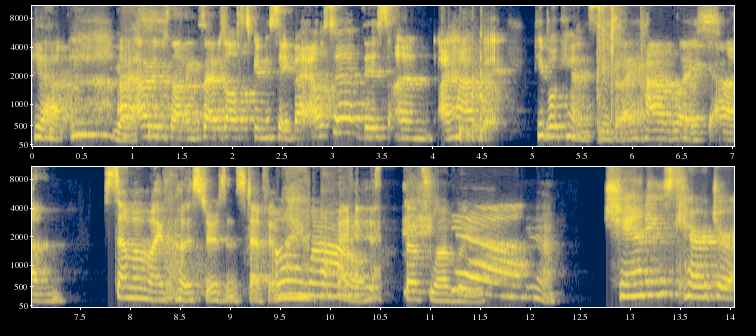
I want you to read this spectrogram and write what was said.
yeah, yes. I, I, was laughing because I was also going to say, but I also have this. Um, I have people can't see, but I have like. Um, some of my posters and stuff in oh, my wow. That's lovely. Yeah. Yeah. Channing's character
